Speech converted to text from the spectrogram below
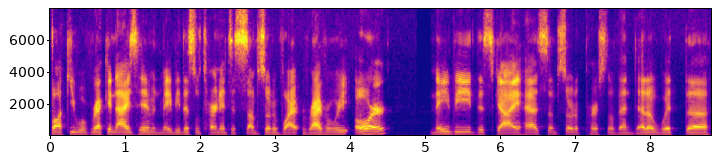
Bucky will recognize him, and maybe this will turn into some sort of rivalry, or maybe this guy has some sort of personal vendetta with the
